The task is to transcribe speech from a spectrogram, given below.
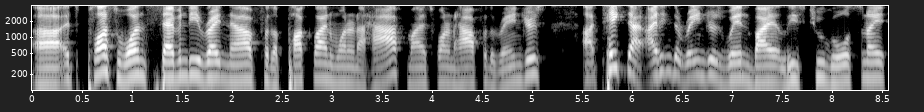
Uh, it's plus 170 right now for the puck line, one and a half, minus one and a half for the Rangers. Uh, take that. I think the Rangers win by at least two goals tonight.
